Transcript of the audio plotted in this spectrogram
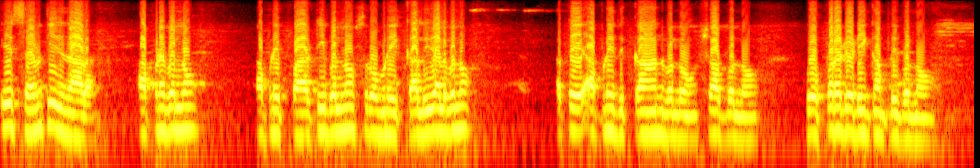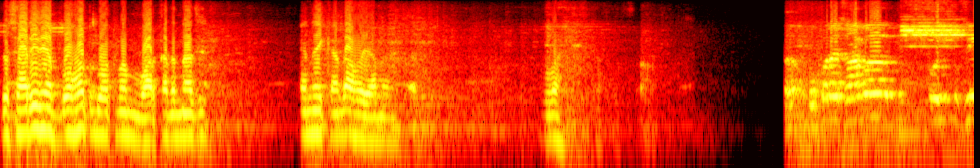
ਇਹ ਸਹਿਮਤੀ ਦੇ ਨਾਲ ਆਪਣੇ ਵੱਲੋਂ, ਆਪਣੀ ਪਾਰਟੀ ਵੱਲੋਂ, ਸ਼੍ਰੋਮਣੀ ਅਕਾਲੀ ਦਲ ਵੱਲੋਂ ਅਤੇ ਆਪਣੀ ਦੁਕਾਨ ਵੱਲੋਂ ਸ਼ਾਪ ਵੱਲੋਂ, ਕੋਪਰਾ ਟ੍ਰੇਡਿੰਗ ਕੰਪਨੀ ਵੱਲੋਂ ਦੁਸਹਿਰੇ ਦੀਆਂ ਬਹੁਤ ਬਹੁਤ ਮੈਂ ਮੁਬਾਰਕਾਂ ਦਿੰਦਾ ਜੀ ਇੰਨਾ ਹੀ ਕਹਿੰਦਾ ਹੋਇਆ ਮੈਂ। ਵਾਹ। ਉਪਰੇ ਸਾਹਿਬ, ਕੋਈ ਤੁਸੀਂ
